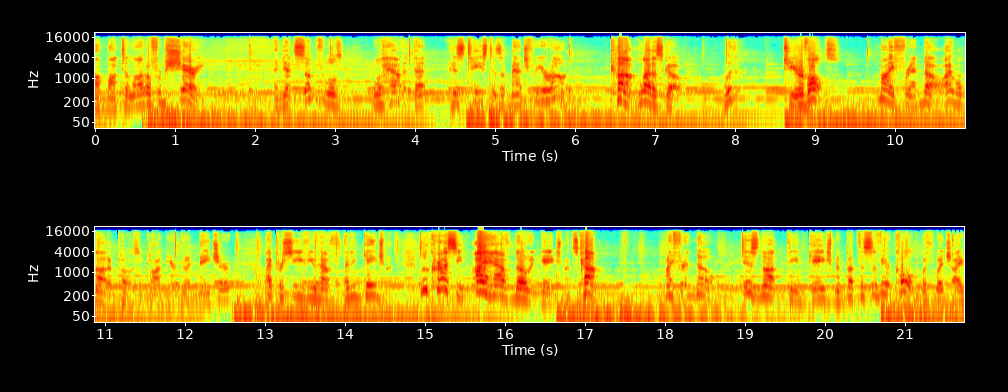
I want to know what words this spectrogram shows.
Amontillado from sherry. And yet some fools will have it that his taste is a match for your own. Come, let us go. Whither? To your vaults. My friend, no, I will not impose upon your good nature. I perceive you have an engagement. Luchresi, I have no engagements. Come. My friend, no, it is not the engagement, but the severe cold with which I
